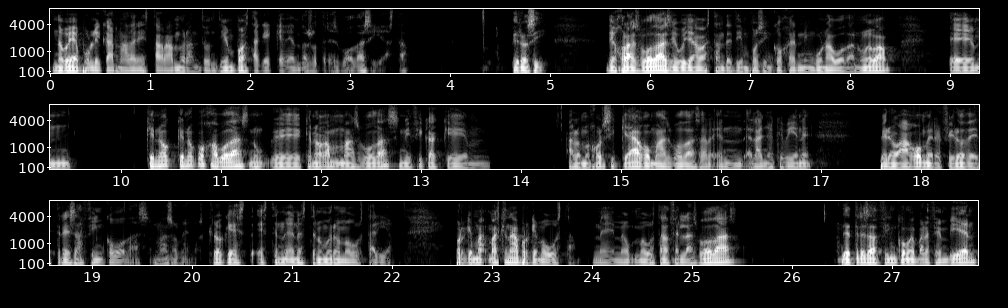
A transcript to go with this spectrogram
no voy a publicar nada en Instagram durante un tiempo hasta que queden dos o tres bodas y ya está. Pero sí, dejo las bodas, llevo ya bastante tiempo sin coger ninguna boda nueva. Em, que, no, que no coja bodas, eh, que no haga más bodas, significa que, mm, a lo mejor sí que hago más bodas en el año que viene, pero hago, me refiero, de 3 a 5 bodas, más o menos. Creo que este, en este número me gustaría. Porque, más que nada porque me gusta. Me, gusta hacer las bodas. De 3 a 5 me parecen bien.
